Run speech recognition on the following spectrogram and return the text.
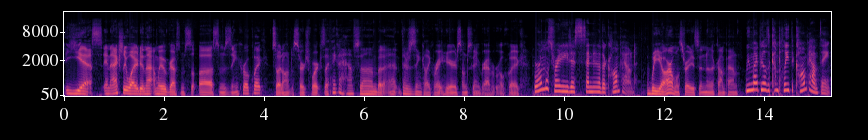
Yes, and actually, while you're doing that, I'm gonna go grab some uh some zinc real quick, so I don't have to search for it. Cause I think I have some, but uh, there's zinc like right here, so I'm just gonna grab it real quick. We're almost ready to send another compound. We are almost ready to send another compound. We might be able to complete the compound thing.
